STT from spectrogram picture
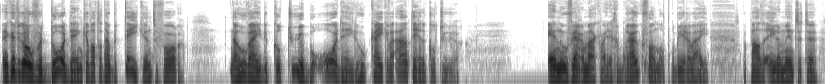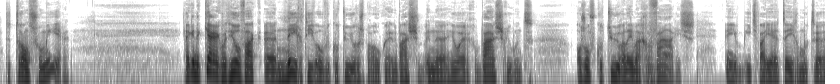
En je kunt erover doordenken wat dat nou betekent voor nou, hoe wij de cultuur beoordelen. Hoe kijken we aan tegen de cultuur? En in hoeverre maken wij er gebruik van of proberen wij bepaalde elementen te, te transformeren? Kijk, in de kerk wordt heel vaak uh, negatief over de cultuur gesproken en, en uh, heel erg waarschuwend. Alsof cultuur alleen maar gevaar is. En iets waar je tegen moet, uh,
